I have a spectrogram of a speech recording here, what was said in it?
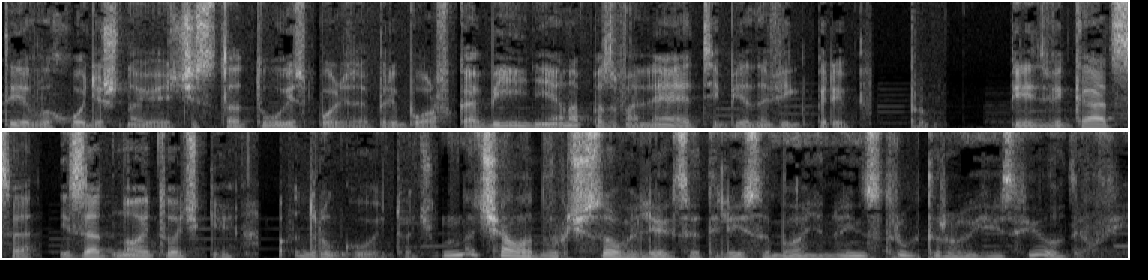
ты выходишь на ее частоту, используя прибор в кабине, и она позволяет тебе навиг, при, передвигаться из одной точки в другую точку. Начало двухчасовой лекции от Ильи Банина, инструктору из Филадельфии.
